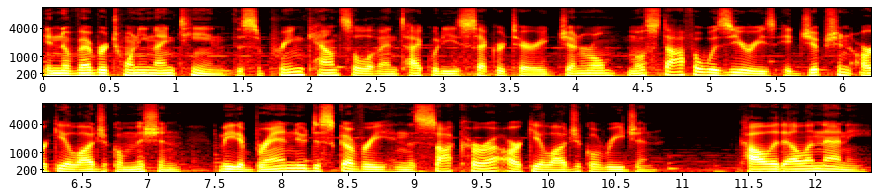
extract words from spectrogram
In November 2019, the Supreme Council of Antiquities Secretary General Mostafa Waziri's Egyptian archaeological mission made a brand new discovery in the Saqqara archaeological region. Khalid El Anani,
